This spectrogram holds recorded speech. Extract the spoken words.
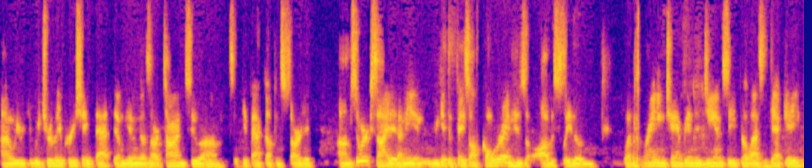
Uh, we, we truly appreciate that, them giving us our time to, um, to get back up and started. Um, so we're excited. I mean, we get to face off Colerain, who's obviously the what the reigning champion in the GMC for the last decade.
